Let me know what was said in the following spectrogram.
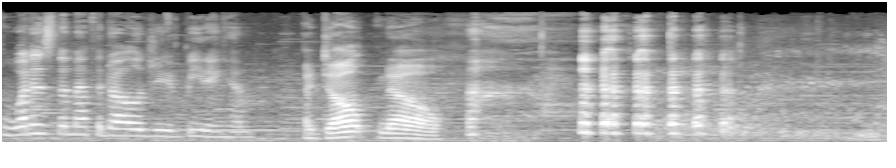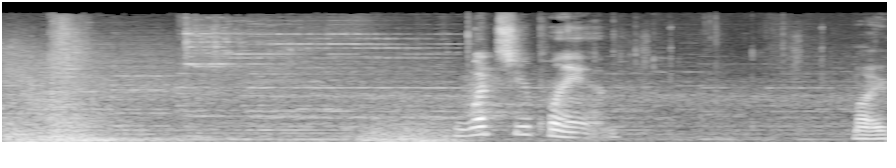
What is the methodology of beating him? I don't know. What's your plan? My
